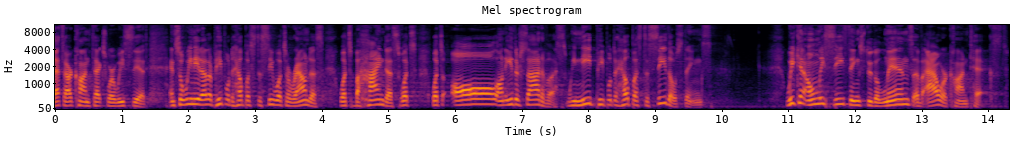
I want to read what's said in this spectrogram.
That's our context where we sit. And so we need other people to help us to see what's around us, what's behind us, what's, what's all on either side of us. We need people to help us to see those things. We can only see things through the lens of our context.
